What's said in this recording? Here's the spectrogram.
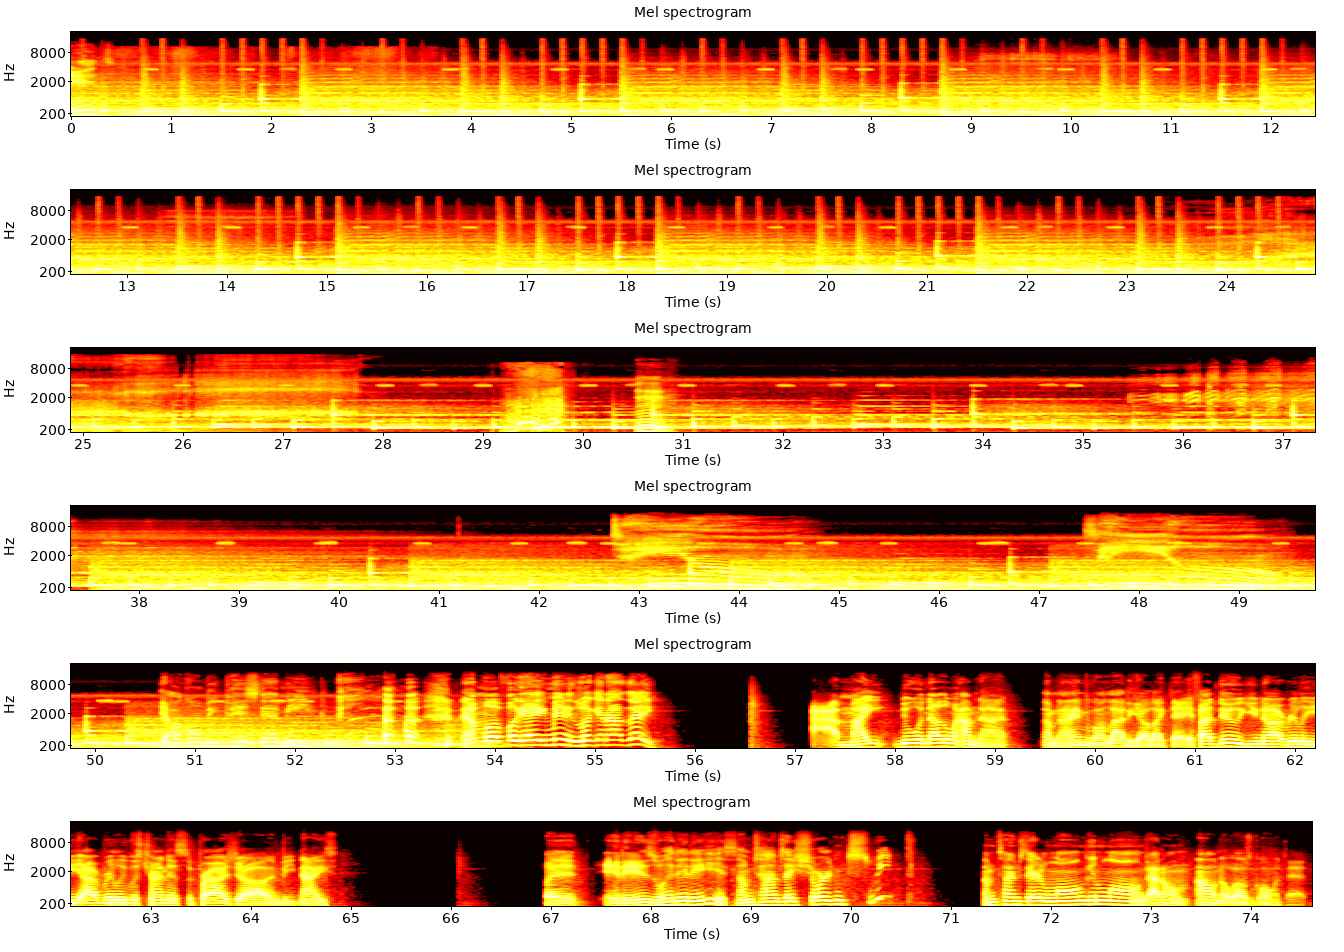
kids? Y'all gonna be pissed at me. that motherfucker eight minutes. What can I say? I might do another one. I'm not. I'm not even gonna lie to y'all like that. If I do, you know, I really, I really was trying to surprise y'all and be nice. But it is what it is. Sometimes they short and sweet. Sometimes they're long and long. I don't, I don't know where I was going with that.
